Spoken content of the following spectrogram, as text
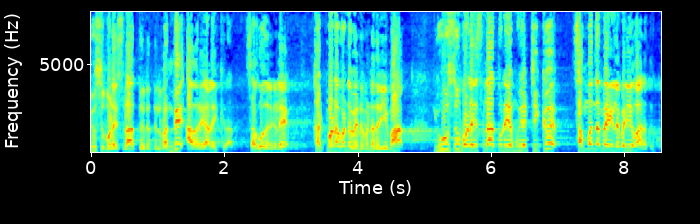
யூசுப் அலை இஸ்லாத்திடத்தில் வந்து அவரை அழைக்கிறார். சகோதரர்களே கற்பனை பண்ண வேண்டும் என்ன தெரியுமா? யூசுப் அலை இஸ்லாத்துடைய முயற்சிக்கு சம்பந்தமே இல்லை வெளியே வாரத்துக்கு.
